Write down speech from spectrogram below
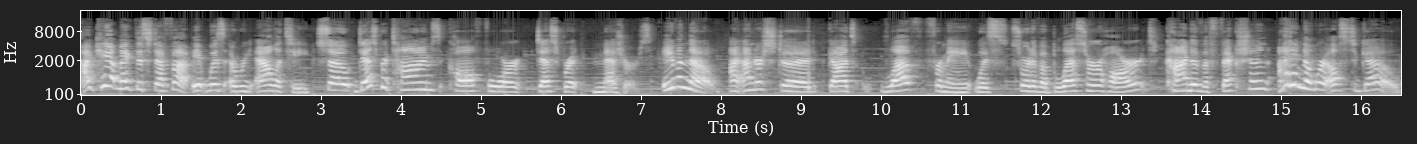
I can't make this stuff up it was a reality so desperate times call for desperate measures even though i understood god's love for me was sort of a bless her heart kind of affection. I didn't know where else to go,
